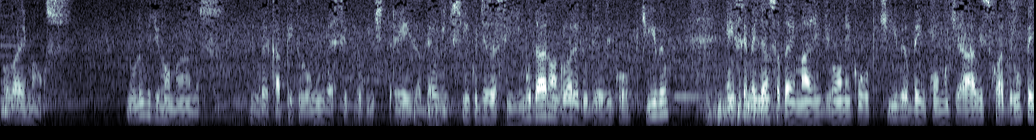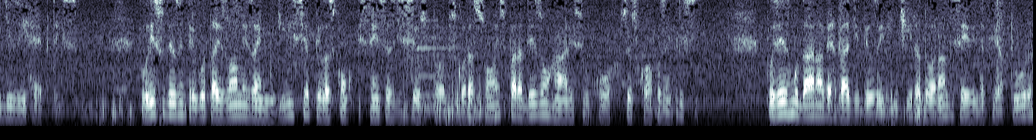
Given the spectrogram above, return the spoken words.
Olá, irmãos. No livro de Romanos, no capítulo 1, versículo 23 até o 25, diz assim: E mudaram a glória do Deus incorruptível, em semelhança da imagem de homem corruptível, bem como de aves, quadrúpedes e répteis. Por isso Deus entregou tais homens à imundícia pelas concupiscências de seus próprios corações, para desonrarem seu corpo, seus corpos entre si. Pois eles mudaram a verdade de Deus em mentira, adorando e servindo a criatura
